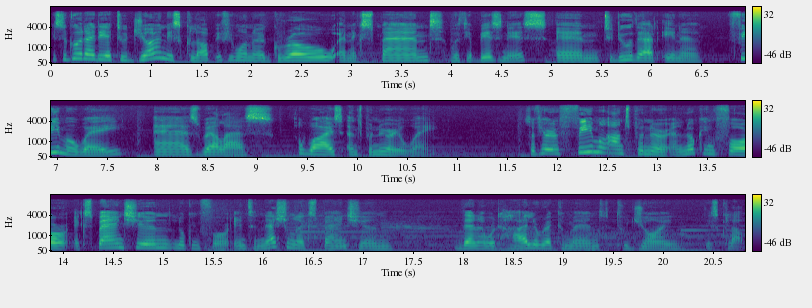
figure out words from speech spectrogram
It's a good idea to join this club if you want to grow and expand with your business and to do that in a female way as well as a wise entrepreneurial way. So if you're a female entrepreneur and looking for expansion, looking for international expansion, then I would highly recommend to join this club.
